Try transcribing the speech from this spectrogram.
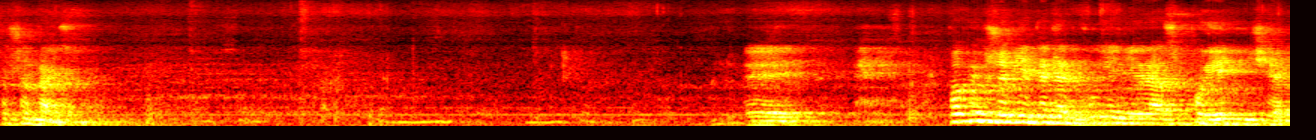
Proszę Państwa. Yy, powiem, że mnie denerwuje nieraz pojęcie, jak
